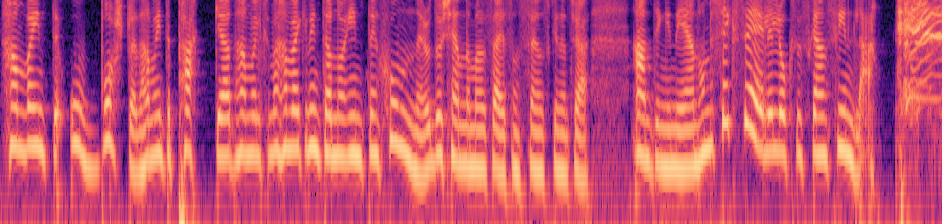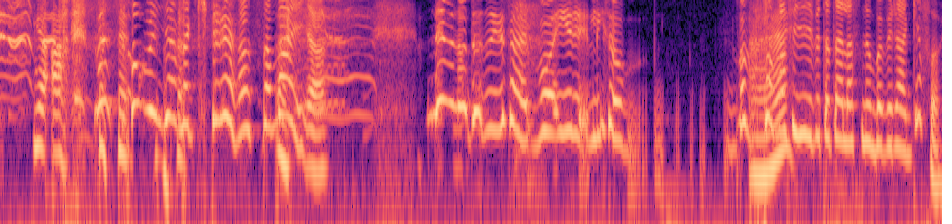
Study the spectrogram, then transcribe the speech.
Han var inte oborstad, han var inte packad, han, var liksom, han verkade inte ha några intentioner. Och då kände man här som svensk kvinna, tror jag, antingen är han homosexuell eller också ska han svindla. ja. Men som en jävla krösa-Maja. Nej men då, är det så här, vad är det liksom... Vad tar man för givet att alla snubbar vill ragga för?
